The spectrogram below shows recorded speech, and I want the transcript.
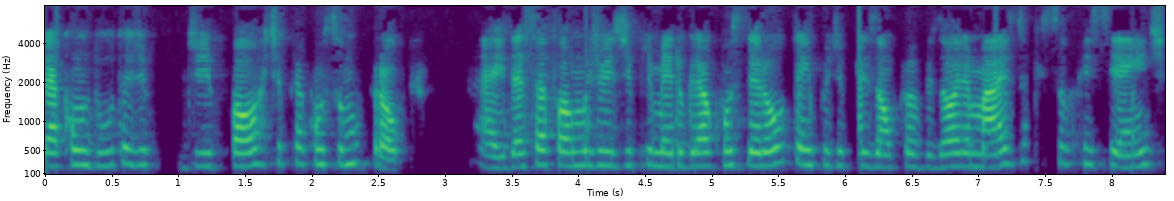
para conduta de, de porte para consumo próprio. Aí, dessa forma, o juiz de primeiro grau considerou o tempo de prisão provisória mais do que suficiente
